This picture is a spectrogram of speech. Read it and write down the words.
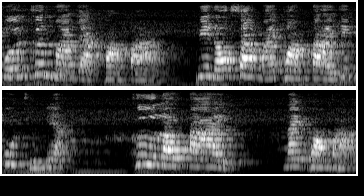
ฟื้นขึ้นมาจากความตาย พี่น้องทราบไหมความตายที่พูดถึงเนี่ย คือเราตายในความบาป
